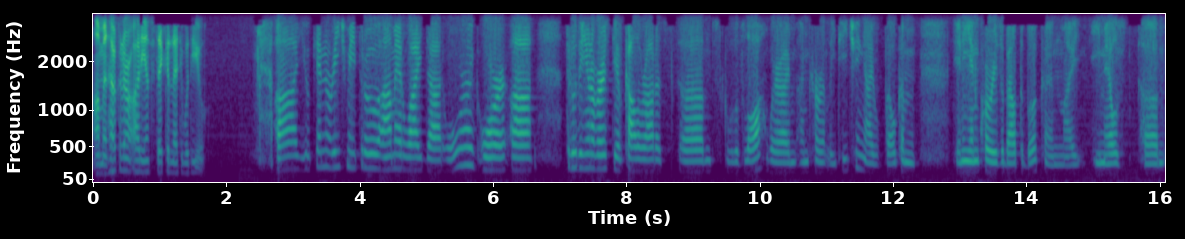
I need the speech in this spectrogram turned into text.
Um, and how can our audience stay connected with you? Uh, you can reach me through ahmedwhite.org or uh, through the University of Colorado um, School of Law, where I'm, I'm currently teaching. I welcome any inquiries about the book, and my email's um,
